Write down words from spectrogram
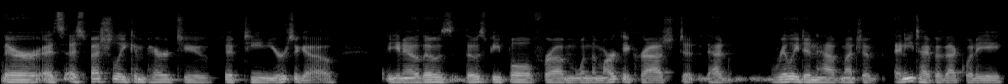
There especially compared to 15 years ago you know those those people from when the market crashed had really didn't have much of any type of equity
